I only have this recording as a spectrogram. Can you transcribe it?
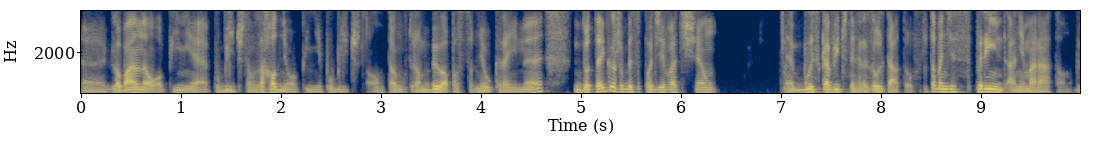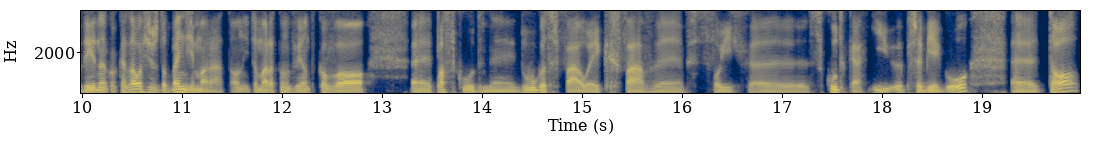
e, globalną opinię publiczną, zachodnią opinię publiczną, tą, którą była po stronie Ukrainy, do tego, żeby spodziewać się e, błyskawicznych rezultatów, że to będzie sprint, a nie maraton. Gdy jednak okazało się, że to będzie maraton i to maraton wyjątkowo paskudny, długotrwały, krwawy w swoich skutkach i przebiegu, to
